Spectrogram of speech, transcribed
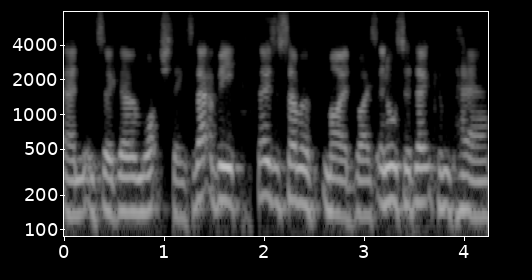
and, and so go and watch things. So that would be those are some of my advice. And also don't compare.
